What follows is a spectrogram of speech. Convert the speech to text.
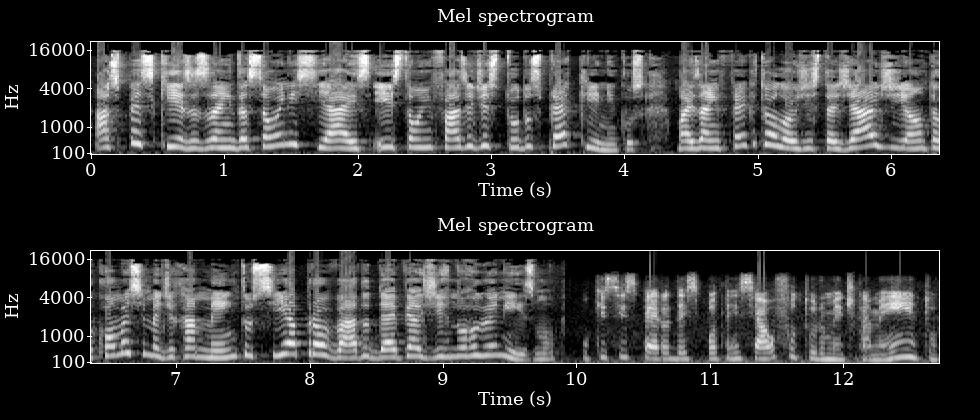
As pesquisas ainda são iniciais e estão em fase de estudos pré-clínicos, mas a infectologista já adianta como esse medicamento, se aprovado, deve agir no organismo. O que se espera desse potencial futuro medicamento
